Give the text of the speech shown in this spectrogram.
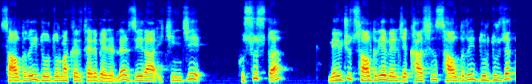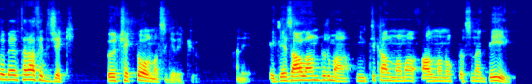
saldırıyı durdurma kriteri belirler. Zira ikinci husus da mevcut saldırıya verilecek karşının saldırıyı durduracak ve bertaraf edecek ölçekte olması gerekiyor. Hani e, cezalandırma, intikam alma, noktasına değil,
